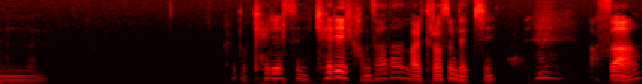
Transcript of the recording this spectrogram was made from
음. 그래도 캐리했으니 캐리 감사하다는 말 들었으면 됐지. 아싸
